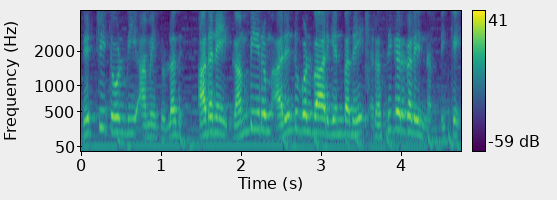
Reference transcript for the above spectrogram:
வெற்றி தோல்வி அமைந்துள்ளது. அதனை கம்பீரும் அறிந்து கொள்வார் என்பதே ரசிகர்களின் நம்பிக்கை.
